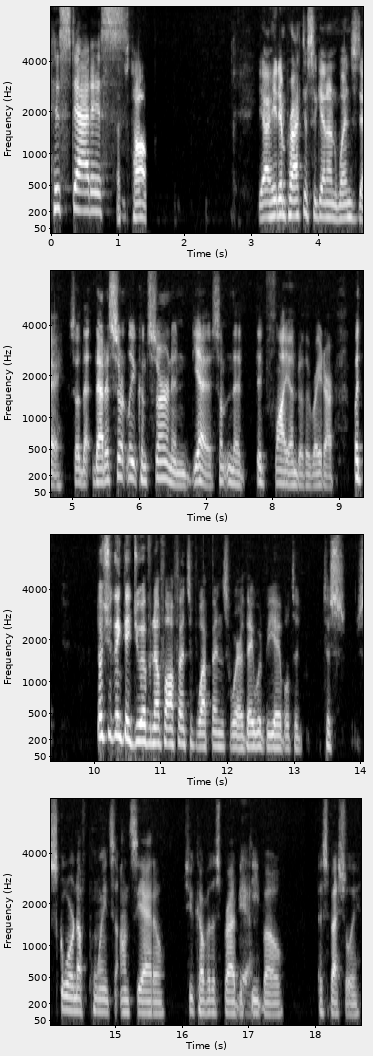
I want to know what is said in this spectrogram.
His status. That's tough. Yeah, he didn't practice again on Wednesday, so that that is certainly a concern, and yeah, something that did fly under the radar. But don't you think they do have enough offensive weapons where they would be able to to score enough points on Seattle to cover the spread with yeah. Deebo, especially?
